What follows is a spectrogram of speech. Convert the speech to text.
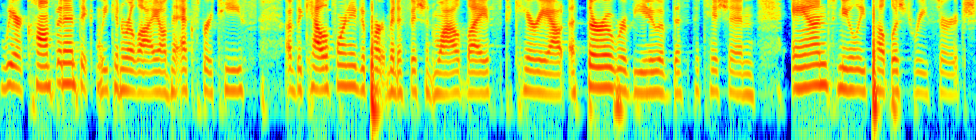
We are confident that we can rely on the expertise of the California Department of Fish and Wildlife to carry out a thorough review of this petition and newly published research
